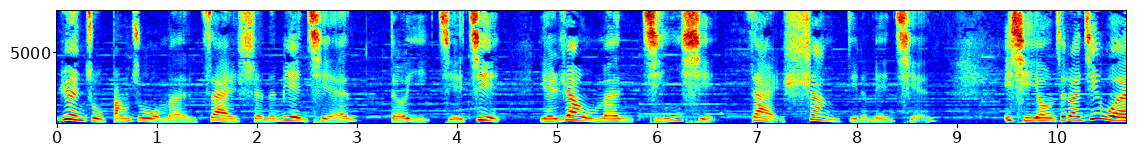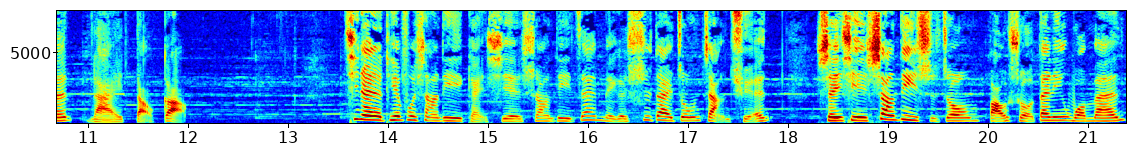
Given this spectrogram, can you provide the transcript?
愿主帮助我们在神的面前得以洁净，也让我们警醒在上帝的面前。一起用这段经文来祷告。亲爱的天父上帝，感谢上帝在每个世代中掌权，深信上帝始终保守带领我们，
